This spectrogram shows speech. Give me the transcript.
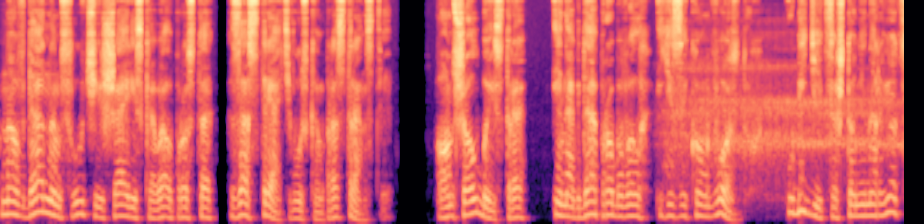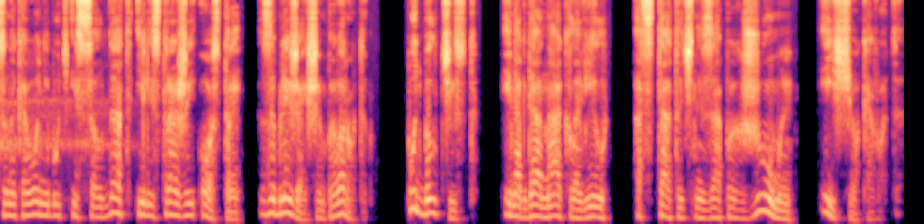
Но в данном случае Шай рисковал просто застрять в узком пространстве. Он шел быстро, иногда пробовал языком воздух, убедиться, что не нарвется на кого-нибудь из солдат или стражей остры за ближайшим поворотом. Путь был чист. Иногда Нак ловил остаточный запах жумы и еще кого-то.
